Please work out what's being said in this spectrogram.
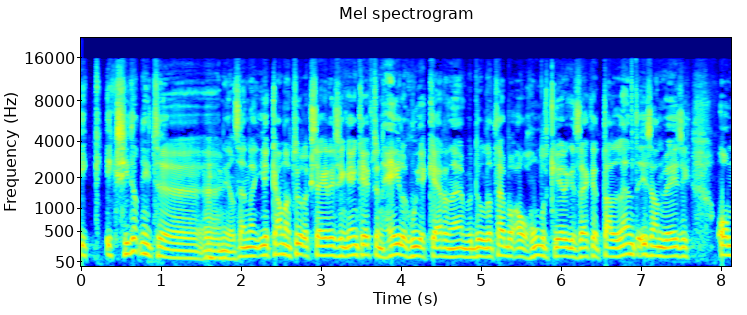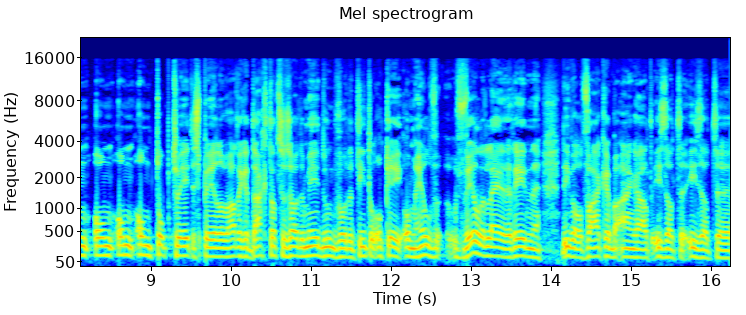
ik, ik zie dat niet, uh, nee. Niels. En dan, je kan natuurlijk zeggen, Racing Genk heeft een hele goede kern. Hè. Ik bedoel, dat hebben we al honderd keer gezegd. Het talent is aanwezig om, om, om, om top 2 te spelen. We hadden gedacht dat ze zouden meedoen voor de titel. Oké, okay, om heel velerlei redenen die we al vaak hebben aangehaald, is dat, is dat uh,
